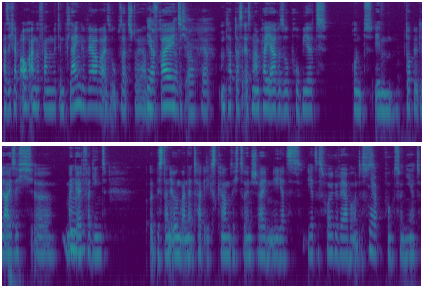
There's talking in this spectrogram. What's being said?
Also ich habe auch angefangen mit dem Kleingewerbe, also Umsatzsteuer ja, befreit. habe ich auch, ja. Und habe das erstmal ein paar Jahre so probiert und eben doppelgleisig äh, mein mhm. Geld verdient, bis dann irgendwann der Tag X kam, sich zu entscheiden, nee, jetzt, jetzt ist Vollgewerbe und es ja. funktioniert.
